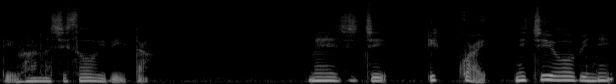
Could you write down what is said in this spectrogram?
ていう話そういびいたん。明治地一回日曜日に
